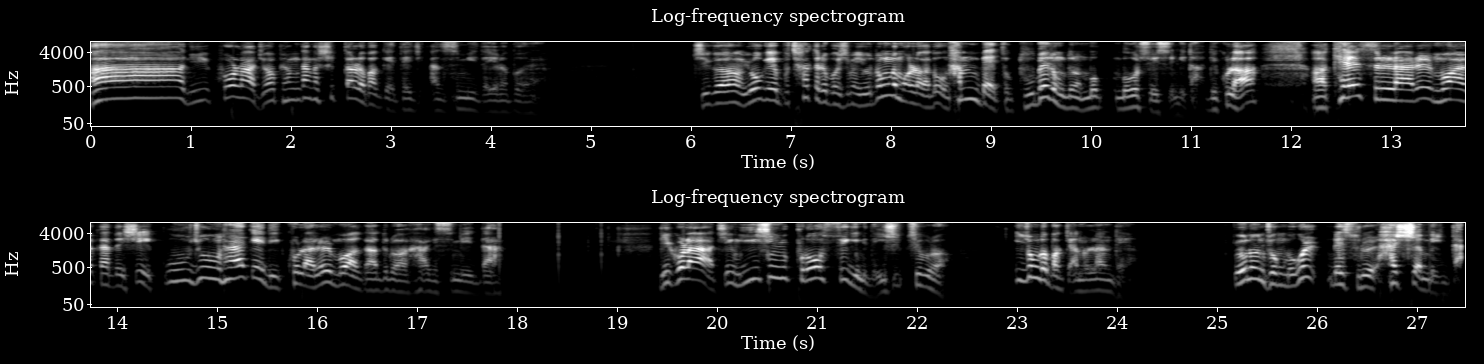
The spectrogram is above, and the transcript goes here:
아, 니콜라 저 평당가 10달러밖에 되지 않습니다, 여러분. 지금 요게 차트를 보시면 요 정도만 올라가도 한 배, 두 배 정도는 먹, 먹을 수 있습니다. 니콜라. 아, 테슬라를 모아가듯이 꾸준하게 니콜라를 모아가도록 하겠습니다. 니콜라 지금 26% 수익입니다. 27%. 이 정도밖에 안 올랐는데요. 요런 종목을 매수를 하십니다.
